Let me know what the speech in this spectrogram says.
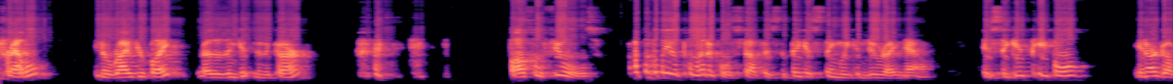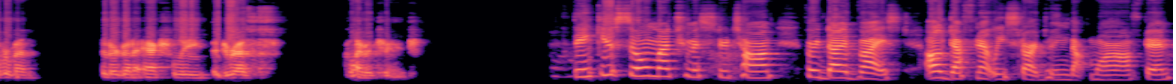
Travel. You know, ride your bike rather than getting in the car. Fossil fuels. Probably the political stuff is the biggest thing we can do right now. Is to get people in our government that are going to actually address climate change. Thank you so much, Mr. Tom, for the advice. I'll definitely start doing that more often.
